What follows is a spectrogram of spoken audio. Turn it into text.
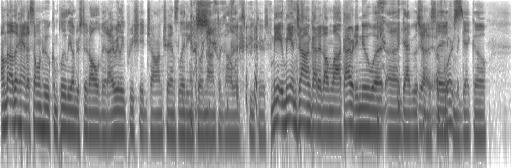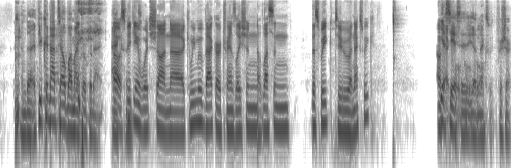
on the other hand, as someone who completely understood all of it, I really appreciate John translating it to our non-Tagalog speakers. Me, me and John got it on lock. I already knew what uh, Gabby was Yeah, trying to yeah. say from the get-go. And uh, if you could not tell by my perfect a- accent, oh, speaking of which, Sean, uh, can we move back our translation lesson this week to uh, next week? Okay, yes, yes, cool, cool, yeah, cool. next week for sure.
